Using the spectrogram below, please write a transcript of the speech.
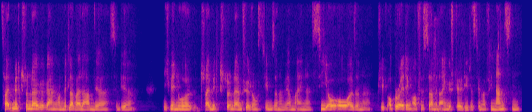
zweiten Mitgründer gegangen und mittlerweile haben wir, sind wir nicht mehr nur drei Mitgründer im Führungsteam, sondern wir haben eine COO, also eine Chief Operating Officer mit eingestellt, die das Thema Finanzen,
